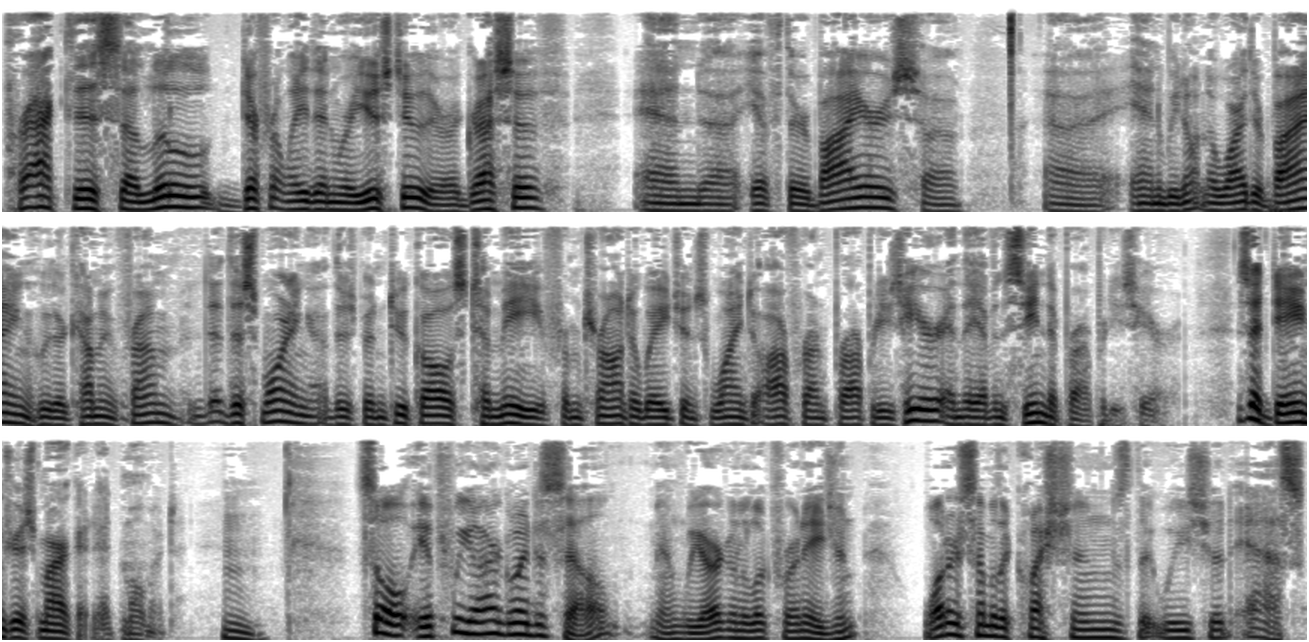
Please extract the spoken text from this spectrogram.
practice a little differently than we're used to. They're aggressive, and uh, if they're buyers, uh, and we don't know why they're buying, who they're coming from. this morning, uh, there's been two calls to me from Toronto agents wanting to offer on properties here, and they haven't seen the properties here. It's a dangerous market at the moment. Hmm. So, if we are going to sell and we are going to look for an agent, what are some of the questions that we should ask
